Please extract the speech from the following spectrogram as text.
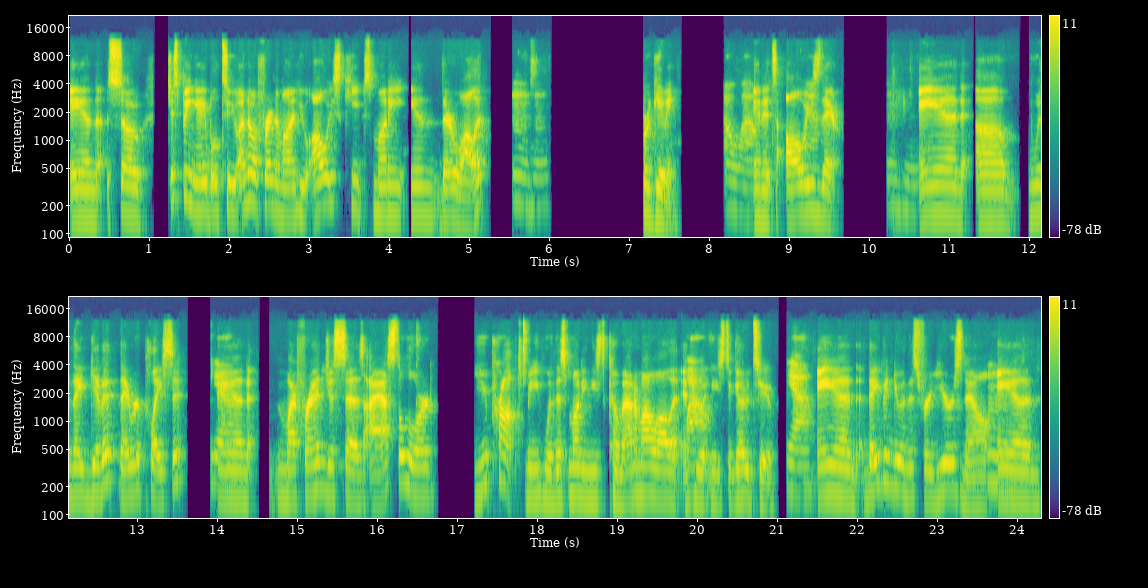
And so just being able to, I know a friend of mine who always keeps money in their wallet hmm for giving, oh wow and it's always there. hmm and um, when they give it, they replace it. yeah And my friend just says, "I asked the Lord, you prompt me when this money needs to come out of my wallet and who it needs to go to." yeah And they've been doing this for years now, Mm. and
